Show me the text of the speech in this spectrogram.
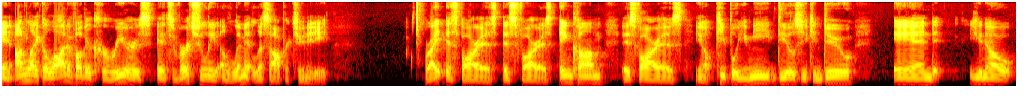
And unlike a lot of other careers, it's virtually a limitless opportunity. Right? As far as as far as income, as far as, you know, people you meet, deals you can do, and you know,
